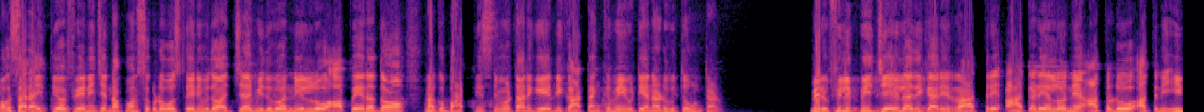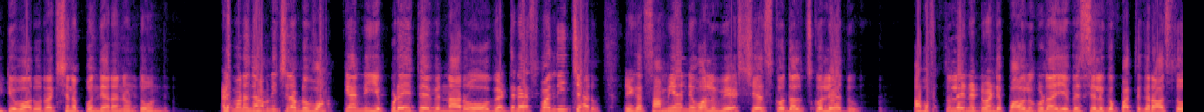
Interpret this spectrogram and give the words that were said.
ఒకసారి ఐతియోఫియా నుంచి నపంసకుడు వస్తే ఎనిమిదో అధ్యాయం ఇదిగో నీళ్ళు ఆపే రథం నాకు బాప్తీసం ఇవ్వటానికి నీకు ఆటంకం ఏమిటి? అని అడుగుతూ ఉంటాడు. మీరు ఫిలిపి జైలు అధికారి రాత్రి ఆ గడియలోనే అతడు అతని ఇంటి వారు రక్షణ పొందారని ఉంటూ ఉంది. అంటే మనం గమనించినప్పుడు వాక్యాన్ని ఎప్పుడైతే విన్నారో వెంటనే స్పందించారు. ఇంకా సమయాన్ని వాళ్ళు వేస్ట్ చేసుకోదలుచుకోలేదు. అవస్థులైనటువంటి పౌలు కూడా ఎబెస్సీలకు పత్రిక రాస్తూ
